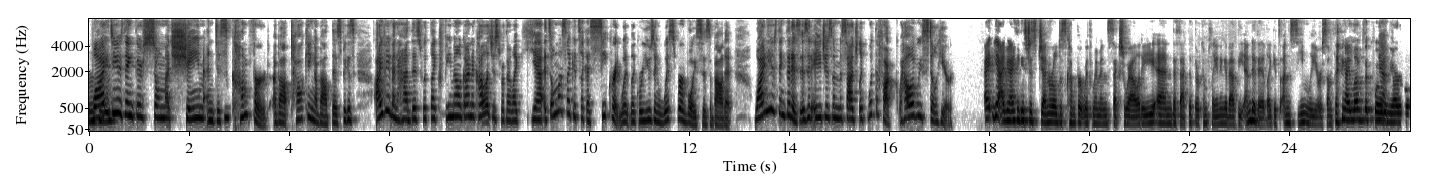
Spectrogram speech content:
Mm-hmm. Why do you think there's so much shame and mm. discomfort about talking about this? Because I've even had this with like female gynecologists where they're like, yeah, it's almost like it's like a secret, like we're using whisper voices about it. Why do you think that is? Is it ageism, misogyny? Like, what the fuck? How are we still here? I, yeah, I mean, I think it's just general discomfort with women's sexuality and the fact that they're complaining about the end of it, like it's unseemly or something. I loved the quote yeah. in the article,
